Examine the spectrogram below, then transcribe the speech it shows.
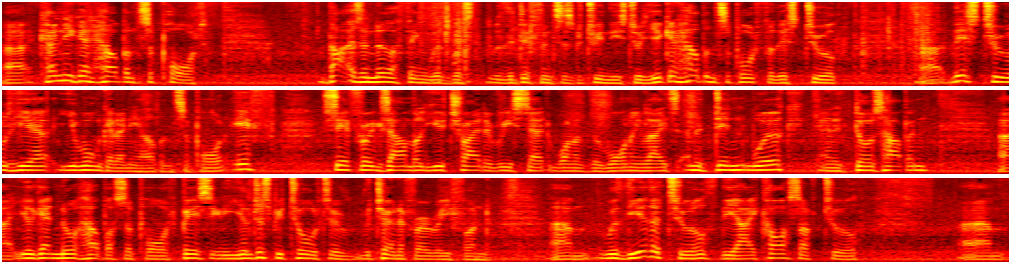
Uh, can you get help and support? That is another thing with this, with the differences between these two. You get help and support for this tool. Uh, this tool here, you won't get any help and support. If, say for example, you try to reset one of the warning lights and it didn't work, and it does happen, uh, you'll get no help or support. Basically, you'll just be told to return it for a refund. Um, with the other tool, the iCarsoft tool, um,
